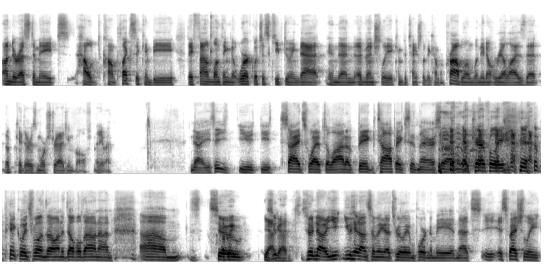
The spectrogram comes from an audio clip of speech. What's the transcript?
underestimate how complex it can be they found one thing that worked let's just keep doing that and then eventually it can potentially become a problem when they don't realize that okay there's more strategy involved anyway no, you you you sideswiped a lot of big topics in there, so I'm going to carefully pick which ones I want to double down on. Um, so, oh, yeah, so, go ahead. So no, you you hit on something that's really important to me, and that's especially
